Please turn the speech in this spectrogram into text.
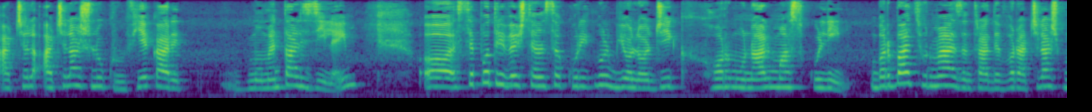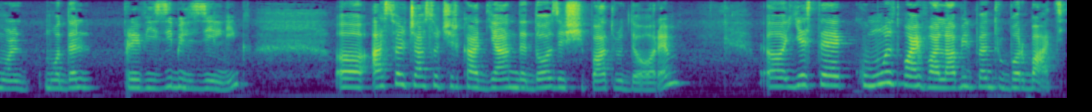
acel, același lucru în fiecare moment al zilei uh, Uh, se potrivește însă cu ritmul biologic hormonal masculin. Bărbații urmează într-adevăr același model previzibil zilnic, uh, astfel ceasul circadian de 24 de ore uh, este cu mult mai valabil pentru bărbați.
